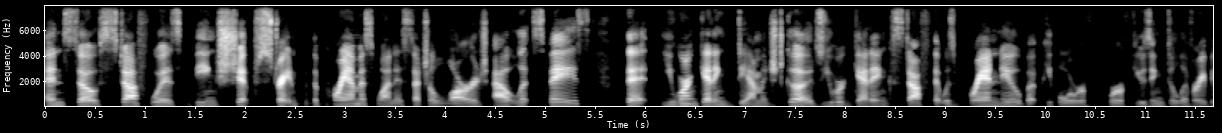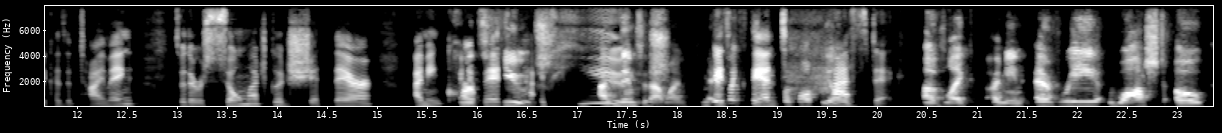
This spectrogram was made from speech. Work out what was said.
And so stuff was being shipped straight. And the Paramus one is such a large outlet space that you weren't getting damaged goods. You were getting stuff that was brand new, but people were, were refusing delivery because of timing. So there was so much good shit there. I mean, And carpets. it's huge. It's huge. I've been to that one. It's, It's, like 10 football fantastic. of like, I mean, every washed oak,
